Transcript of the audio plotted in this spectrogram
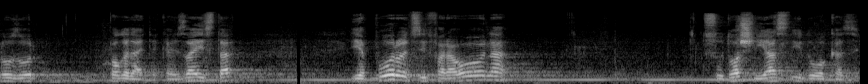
nuzur." Pogledajte, kaže zaista je porodici Faraona su došli jasni dokazi.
